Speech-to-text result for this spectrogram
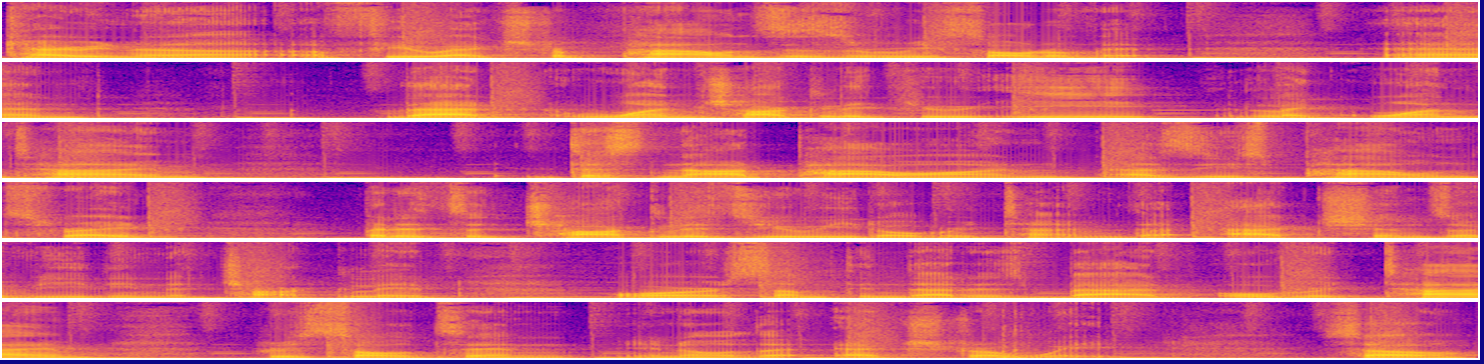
carrying a, a few extra pounds is a result of it, and that one chocolate you eat like one time does not pile on as these pounds, right? But it's the chocolates you eat over time, the actions of eating a chocolate or something that is bad over time results in, you know, the extra weight. So,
